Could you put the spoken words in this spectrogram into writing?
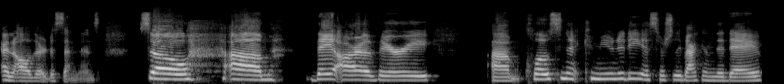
and all their descendants. So um, they are a very um, close knit community, especially back in the day.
